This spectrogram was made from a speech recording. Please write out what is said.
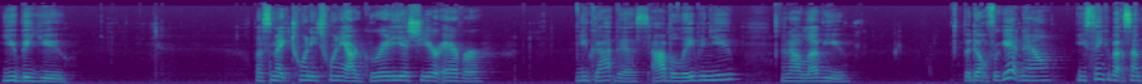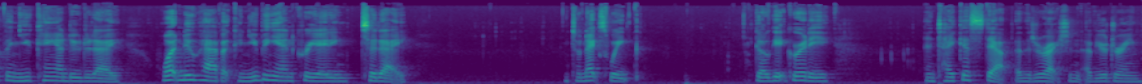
You be you. Let's make 2020 our grittiest year ever. You got this. I believe in you and I love you. But don't forget now, you think about something you can do today. What new habit can you begin creating today? Until next week, go get gritty and take a step in the direction of your dream.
